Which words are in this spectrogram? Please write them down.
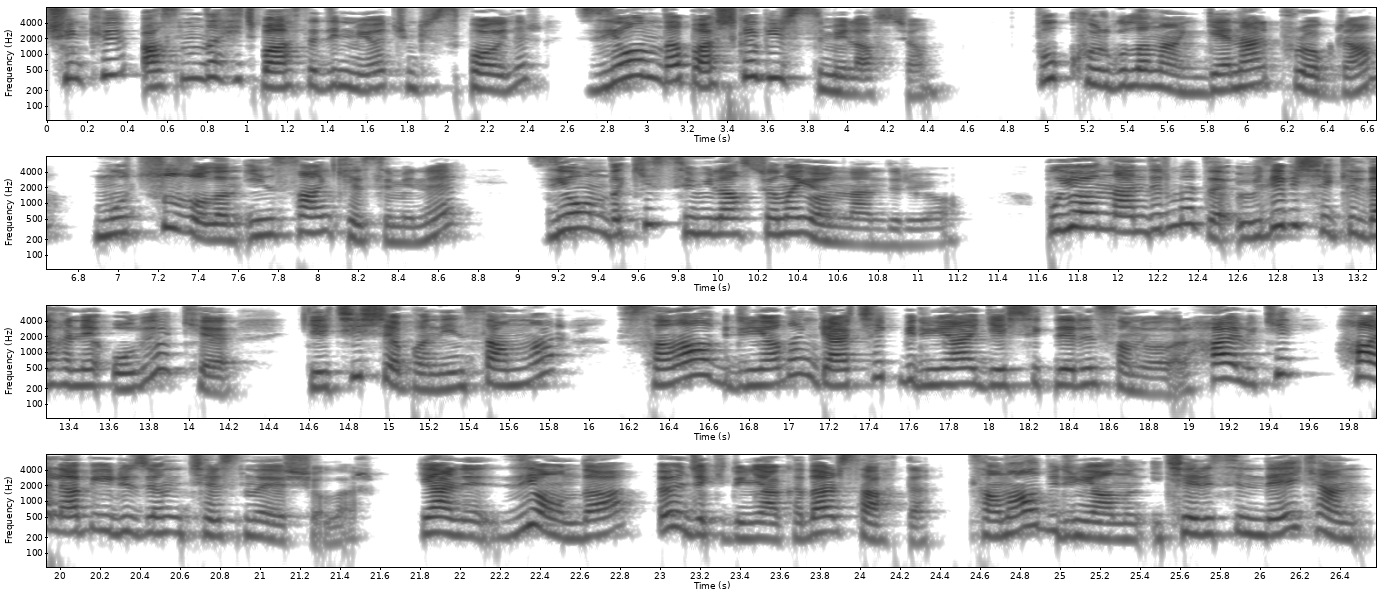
Çünkü aslında hiç bahsedilmiyor çünkü spoiler. Zion da başka bir simülasyon. Bu kurgulanan genel program mutsuz olan insan kesimini Zion'daki simülasyona yönlendiriyor. Bu yönlendirme de öyle bir şekilde hani oluyor ki geçiş yapan insanlar sanal bir dünyadan gerçek bir dünyaya geçtiklerini sanıyorlar. Halbuki hala bir illüzyonun içerisinde yaşıyorlar. Yani Zion'da önceki dünya kadar sahte. Sanal bir dünyanın içerisindeyken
